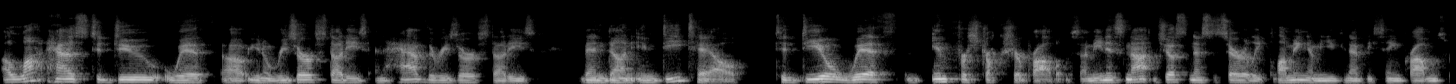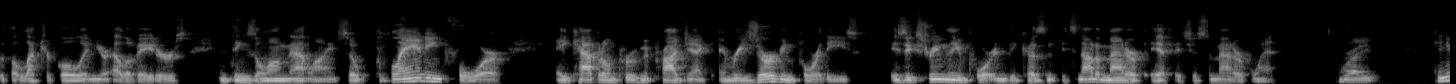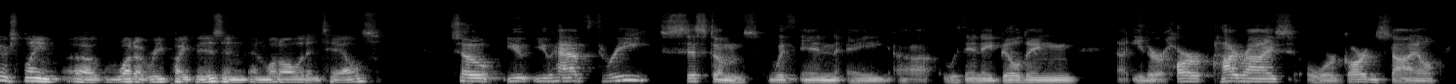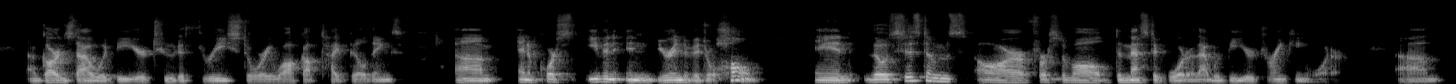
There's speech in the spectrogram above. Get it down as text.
a lot has to do with uh, you know reserve studies and have the reserve studies been done in detail to deal with infrastructure problems. I mean, it's not just necessarily plumbing. I mean, you can have these same problems with electrical and your elevators and things along that line. So, planning for a capital improvement project and reserving for these is extremely important because it's not a matter of if, it's just a matter of when. Right. Can you explain uh, what a repipe is and, and what all it entails? So you you have three systems within a uh, within a building, uh, either high rise or garden style. Uh, garden style would be your two to three story walk up type buildings, um, and of course even in your individual home, and those systems are, first of all, domestic water. That would be your drinking water. Um,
